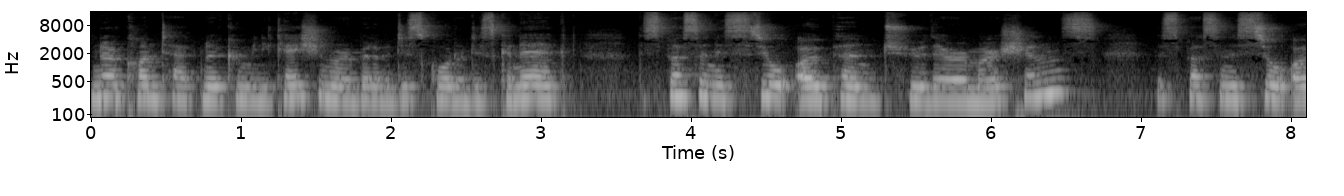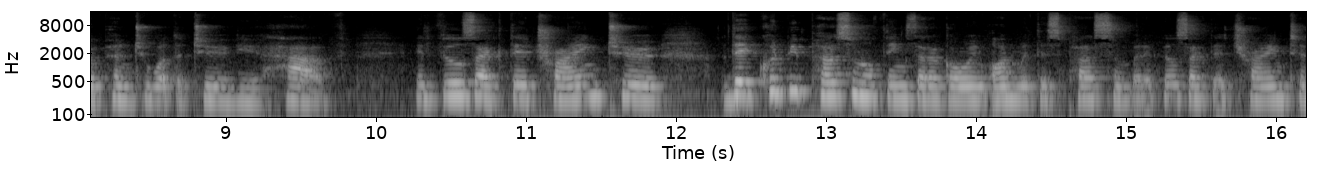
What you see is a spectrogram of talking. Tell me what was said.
no contact no communication or a bit of a discord or disconnect this person is still open to their emotions this person is still open to what the two of you have. It feels like they're trying to, there could be personal things that are going on with this person, but it feels like they're trying to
